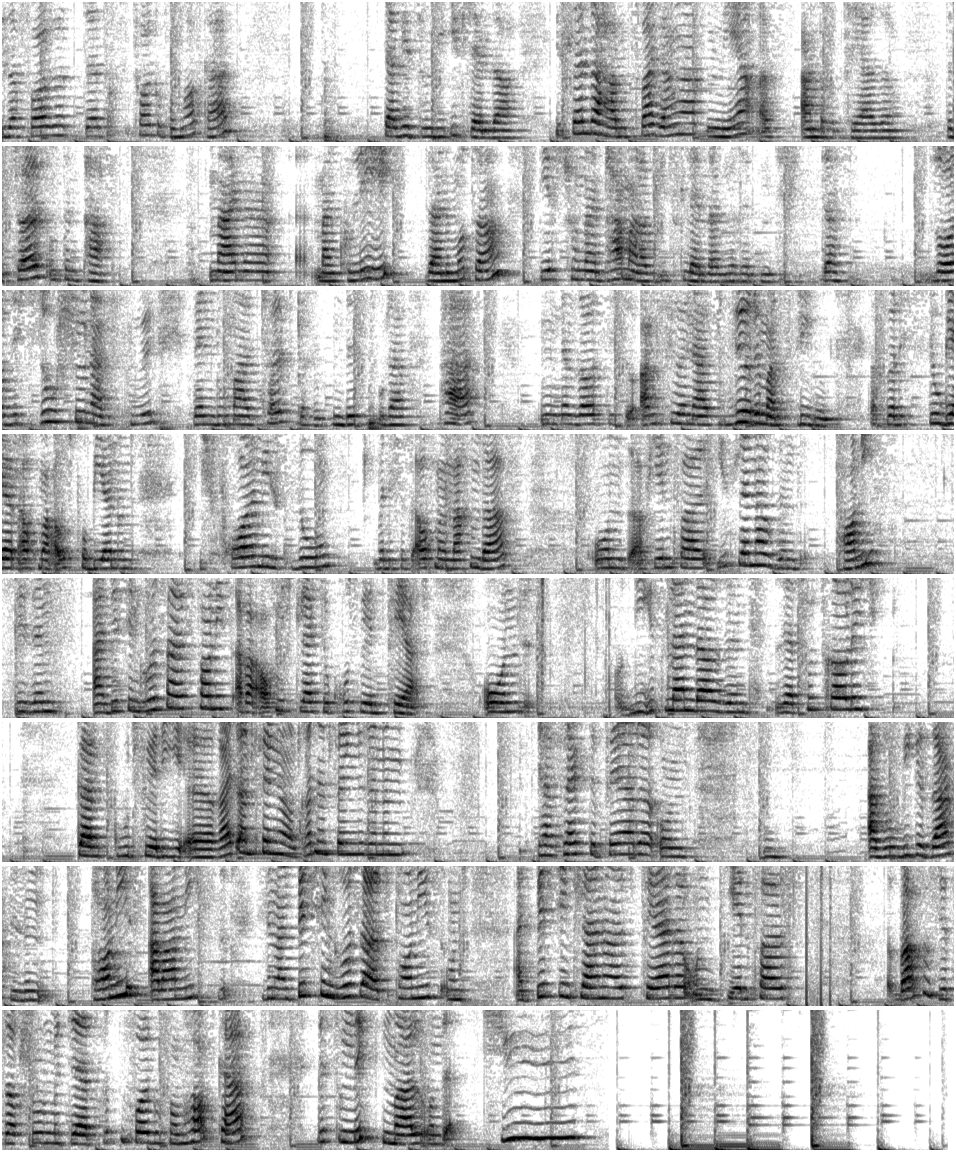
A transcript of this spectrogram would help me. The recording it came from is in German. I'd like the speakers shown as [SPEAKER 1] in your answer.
[SPEAKER 1] dieser Folge, der Folge vom Hauscast. Da geht es um die Isländer. Isländer haben zwei Gangarten mehr als andere Pferde. Den Tölt und den Pass. Meine, mein Kollege, seine Mutter, die ist schon ein paar Mal auf Isländer geritten. Das soll sich so schön anfühlen, wenn du mal Tölt geritten bist oder Pass. Dann soll es sich so anfühlen, als würde man fliegen. Das würde ich so gern auch mal ausprobieren und ich freue mich so, wenn ich das auch mal machen darf. Und auf jeden Fall, Isländer sind Ponys. Sie sind ein bisschen größer als Ponys, aber auch nicht gleich so groß wie ein Pferd. Und die Isländer sind sehr zutraulich, ganz gut für die äh, Reitanfänger und Reitanfängerinnen. Perfekte Pferde und also wie gesagt, sie sind Ponys, aber nicht so, sie sind ein bisschen größer als Ponys und ein bisschen kleiner als Pferde und jedenfalls war es jetzt auch schon mit der dritten Folge vom Horsecast. Bis zum nächsten Mal und tschüss.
